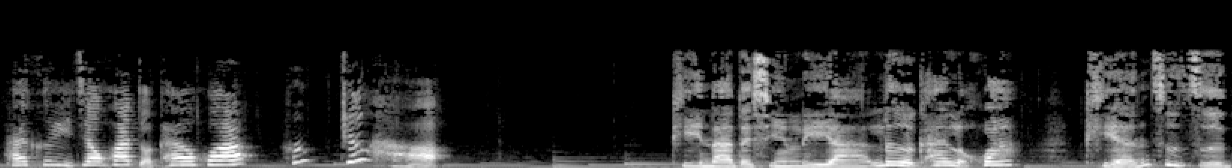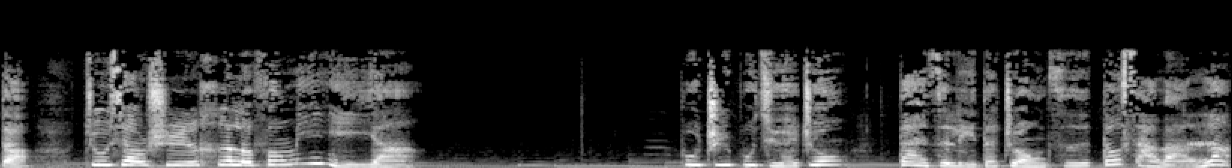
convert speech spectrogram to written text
还可以叫花朵开花。哼，真好。缇娜的心里呀，乐开了花，甜滋滋的，就像是喝了蜂蜜一样。不知不觉中，袋子里的种子都撒完了，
